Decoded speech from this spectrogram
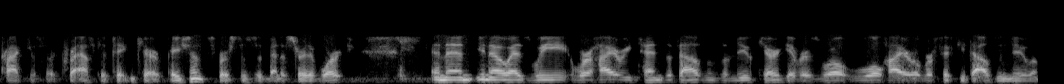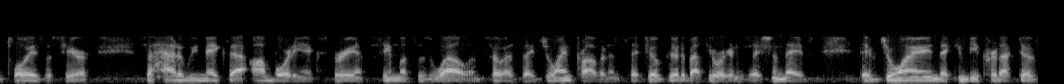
practice their craft of taking care of patients versus administrative work. And then, you know, as we we're hiring tens of thousands of new caregivers, we'll we'll hire over 50,000 new employees this year. So how do we make that onboarding experience seamless as well? And so as they join Providence, they feel good about the organization they've they've joined. They can be productive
